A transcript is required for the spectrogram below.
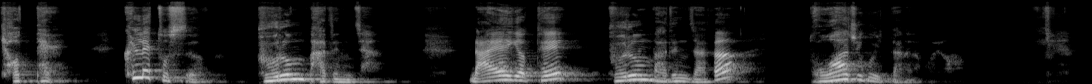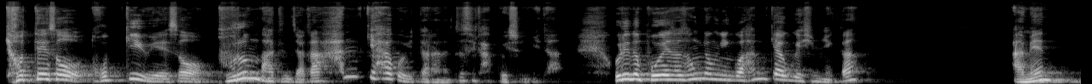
곁에, 클레토스, 부름 받은 자. 나의 곁에 부름 받은 자가 도와주고 있다는 거예요. 곁에서 돕기 위해서 부름 받은 자가 함께 하고 있다라는 뜻을 갖고 있습니다. 우리는 보혜사 성령님과 함께 하고 계십니까? 아멘.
